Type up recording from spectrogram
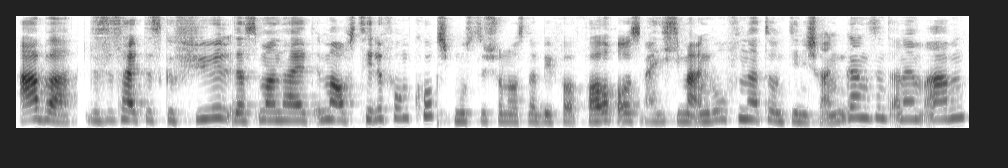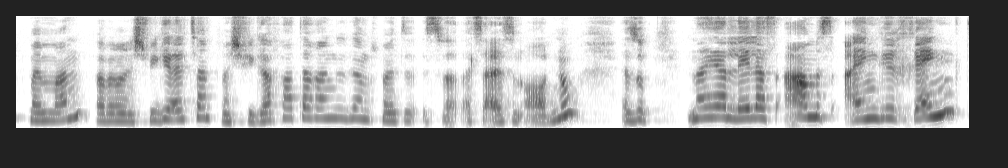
Aber das ist halt das Gefühl, dass man halt immer aufs Telefon guckt. Ich musste schon aus einer BVV raus, weil ich die mal angerufen hatte und die nicht rangegangen sind an einem Abend. Mein Mann war bei meinen Schwiegereltern, mein Schwiegervater rangegangen. Ich meinte, ist, ist alles in Ordnung? Also, naja, Leilas Arm ist eingerenkt.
